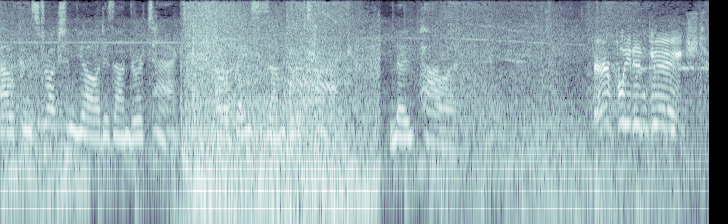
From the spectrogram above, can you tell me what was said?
Our construction yard is under attack. Our base is under attack. Low power. Air fleet engaged.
